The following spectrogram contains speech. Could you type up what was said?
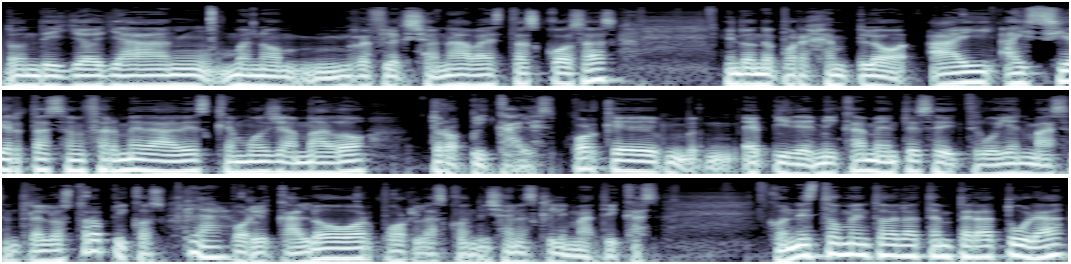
donde yo ya, mm, bueno, reflexionaba estas cosas, en donde, por ejemplo, hay, hay ciertas enfermedades que hemos llamado tropicales, porque mm, epidémicamente se distribuyen más entre los trópicos, por el calor, por las condiciones climáticas. Con este aumento de la temperatura,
